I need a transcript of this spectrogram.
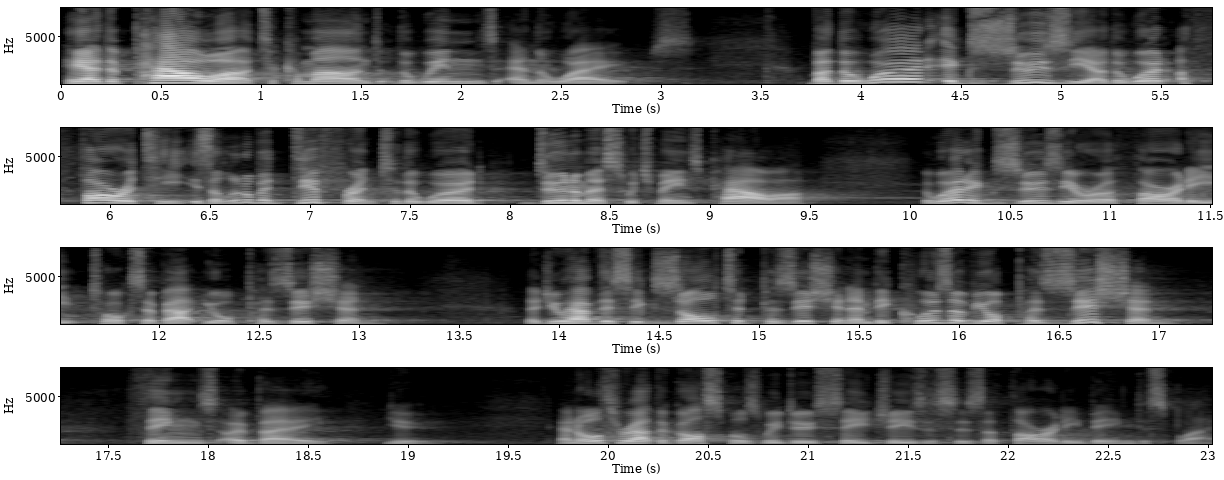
he had the power to command the winds and the waves. But the word exousia, the word authority, is a little bit different to the word dunamis, which means power. The word exousia or authority talks about your position, that you have this exalted position, and because of your position, things obey you. And all throughout the Gospels, we do see Jesus' authority being displayed.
